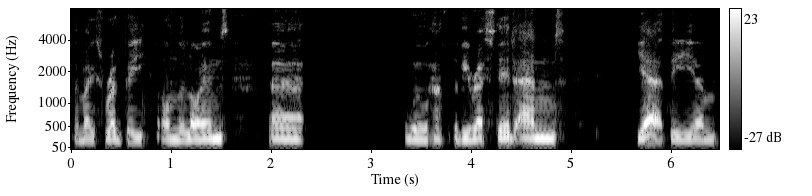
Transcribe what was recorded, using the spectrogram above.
the most rugby on the Lions, uh, will have to be rested. And yeah, the um,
